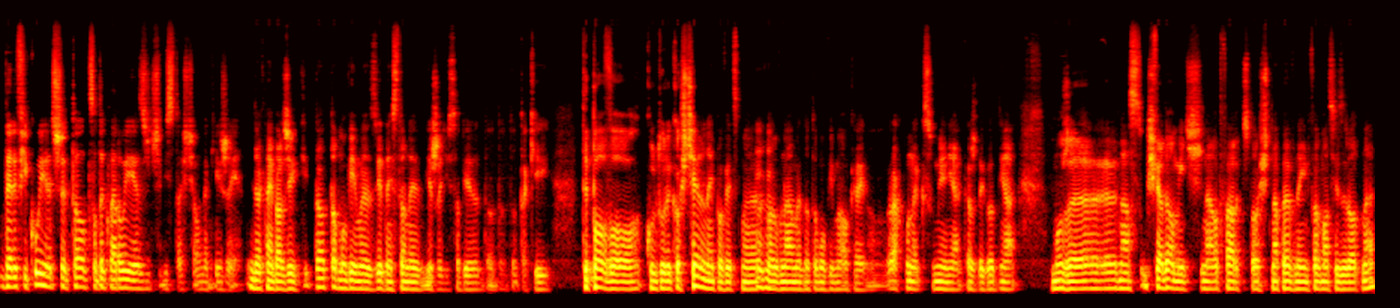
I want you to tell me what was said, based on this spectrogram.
weryfikuje, czy to, co deklaruje, jest rzeczywistością, w jakiej żyje. Jak najbardziej. To, to mówimy z jednej strony, jeżeli sobie do, do, do takiej typowo kultury kościelnej powiedzmy Mhm. porównamy, no to mówimy ok, no, rachunek sumienia każdego dnia może nas uświadomić na otwartość na pewne informacje zwrotne.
